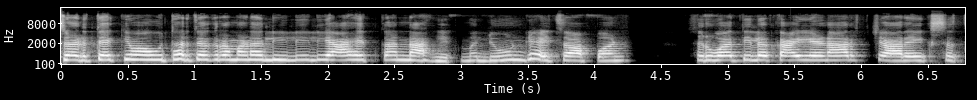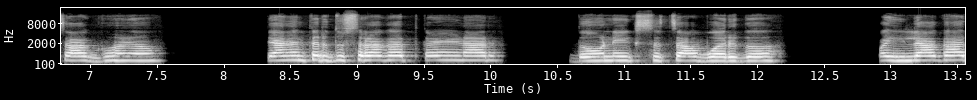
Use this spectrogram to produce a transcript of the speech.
चढत्या किंवा उतरत्या क्रमानं लिहिलेली आहेत का नाहीत? मग लिहून घ्यायचं आपण. सुरुवातीला काय येणार? चार एक्सचा घन. त्यानंतर दुसरा घात काय येणार? दोन एक्सचा वर्ग. पहिला घात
